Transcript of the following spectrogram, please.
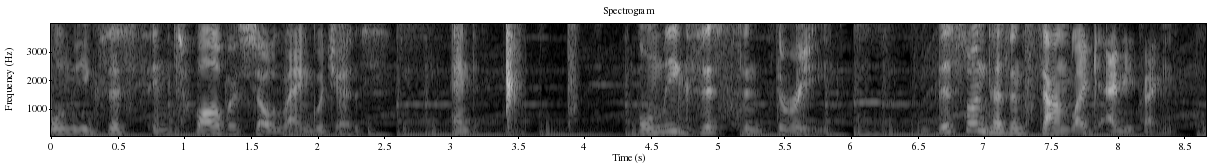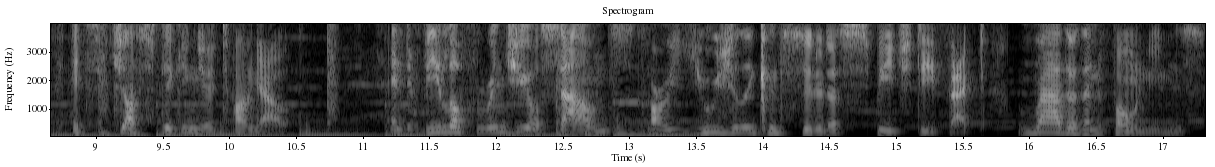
only exists in 12 or so languages, and only exists in 3. This one doesn't sound like anything, it's just sticking your tongue out. And velopharyngeal sounds are usually considered a speech defect rather than phonemes.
